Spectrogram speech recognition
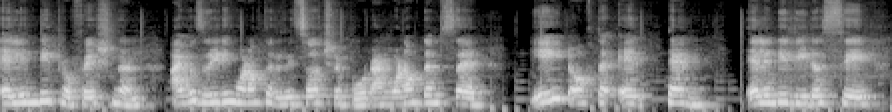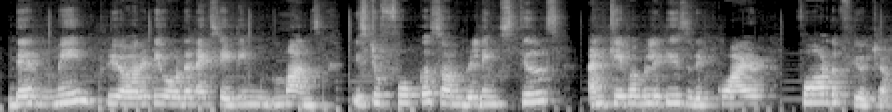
L&D professional, I was reading one of the research report, and one of them said eight of the e- ten L&D leaders say their main priority over the next 18 months is to focus on building skills and capabilities required for the future.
